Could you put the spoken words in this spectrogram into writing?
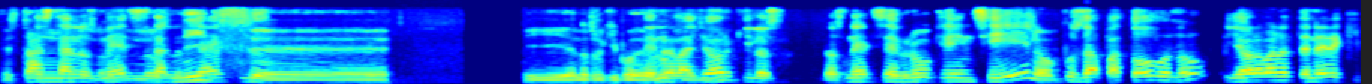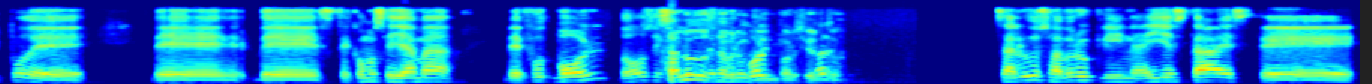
Están, los Mets, los, Knicks eh, y el otro equipo de, Nueva York y los, los Nets de Brooklyn. Sí, no, pues da para todo, ¿no? Y ahora van a tener equipo de, de, este, ¿cómo se llama? De fútbol. Dos Saludos a Brooklyn, por cierto. Saludos a Brooklyn. Ahí está este.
